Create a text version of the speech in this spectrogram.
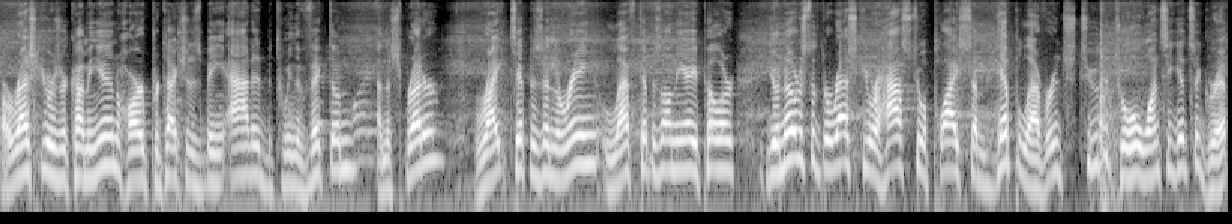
Our rescuers are coming in. Hard protection is being added between the victim and the spreader. Right tip is in the ring. Left tip is on the A pillar. You'll notice that the rescuer has to apply some hip leverage to the tool once he gets a grip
